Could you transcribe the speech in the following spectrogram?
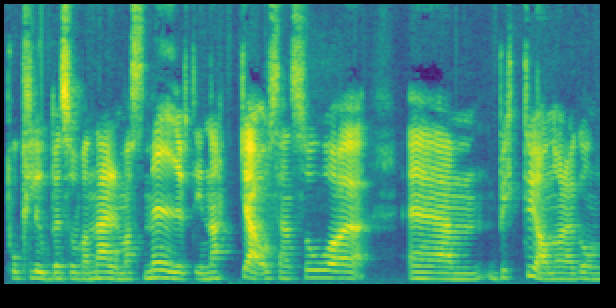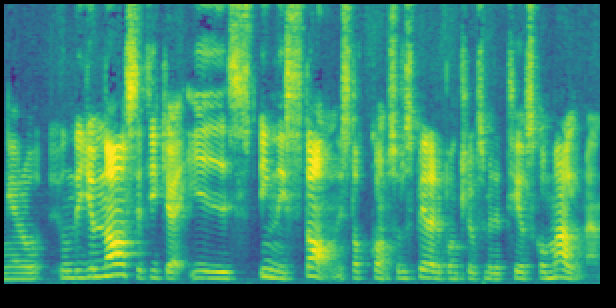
på klubben som var närmast mig ute i Nacka och sen så ehm, bytte jag några gånger och under gymnasiet gick jag i, in i stan i Stockholm så då spelade jag på en klubb som heter TSK Malmen.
